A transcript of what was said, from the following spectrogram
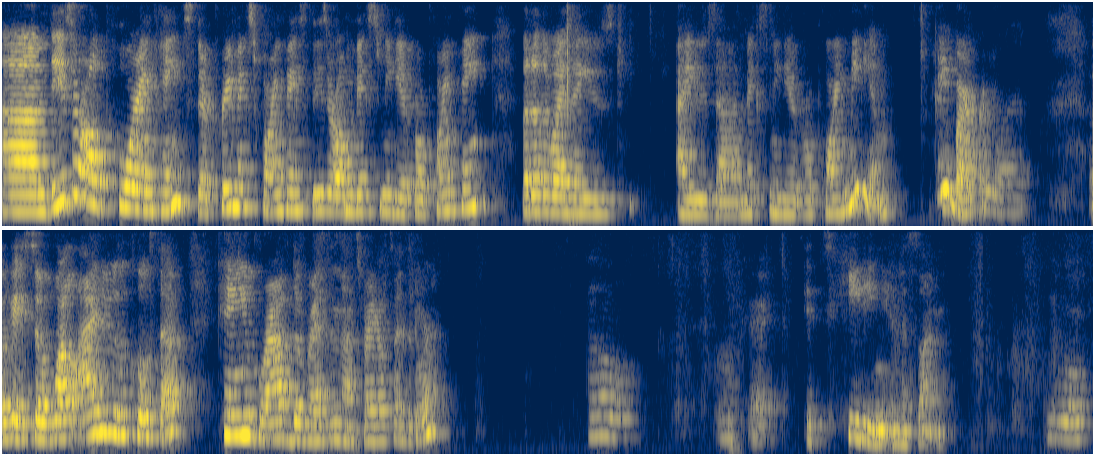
Um, these are all pouring paints. They're pre-mixed pouring paints. These are all mixed media girl pouring paint, but otherwise I used I use uh, mixed media girl pouring medium. Okay, Barbara. Okay, so while I do the close up, can you grab the resin that's right outside the door? Oh. Okay. It's heating in the sun. Well,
